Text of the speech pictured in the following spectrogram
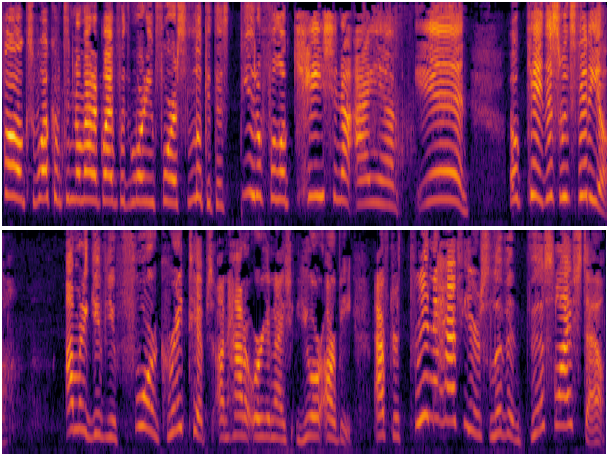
folks, welcome to Nomadic Life with Morning Forest. Look at this beautiful location I am in. Okay, this week's video, I'm going to give you four great tips on how to organize your RV. After three and a half years living this lifestyle,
